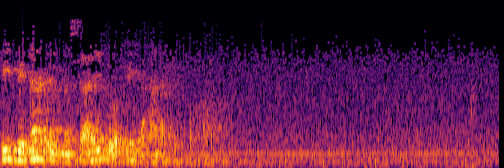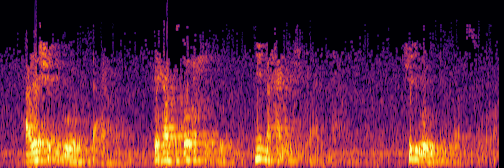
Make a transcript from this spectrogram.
في بناء المساجد وفي إعانة الفقراء. هذا شو تقول تعالى في هذا الصورة شو تقول؟ هي محل إشكال. شو تقول في هذا الصورة؟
